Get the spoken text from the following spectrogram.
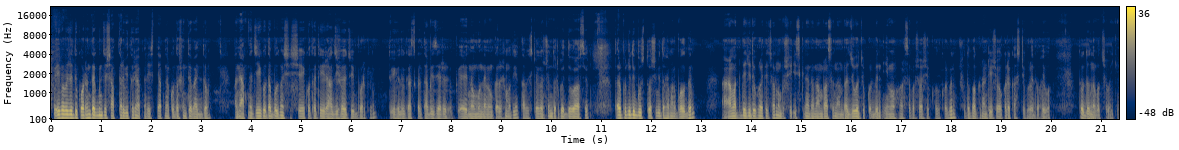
তো এইভাবে যদি করেন, দেখবেন যে সপ্তাহের ভিতরে আপনার স্ত্রী আপনার কথা শুনতে বাধ্য। মানে আপনার যে কথা বলবেন, সে সেই কথাতেই রাজি হয়ে যাবে আর তো এই হলো আজকাল তাবিজের নমুনা এবং কারের মধ্যে তাবিজটা এখন সুন্দর করে দেওয়া আছে। তারপর যদি বুঝতে অসুবিধা হয়, আমার বলবেন। আর আমাদের যদি ঘুরাইতে চান, অবশ্যই স্ক্রিনে দেওয়া নাম্বার আছে, নাম্বার যোগাযোগ করবেন, ইমো, হোয়াটসঅ্যাপে সরাসরি কল করবেন। শুধু গ্যারান্টি সহকারে কাজটি করে দেওয়া হইব। তো ধন্যবাদ সবাইকে।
